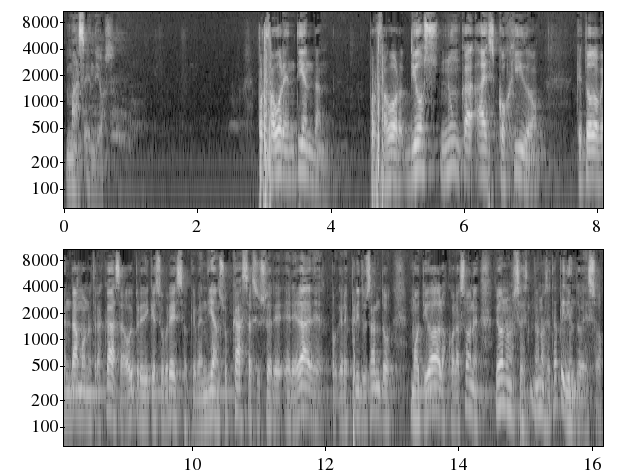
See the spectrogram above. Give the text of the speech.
más en Dios. Por favor, entiendan, por favor, Dios nunca ha escogido que todos vendamos nuestras casas. Hoy prediqué sobre eso, que vendían sus casas y sus heredades, porque el Espíritu Santo motivaba los corazones. Dios no nos, no nos está pidiendo eso.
